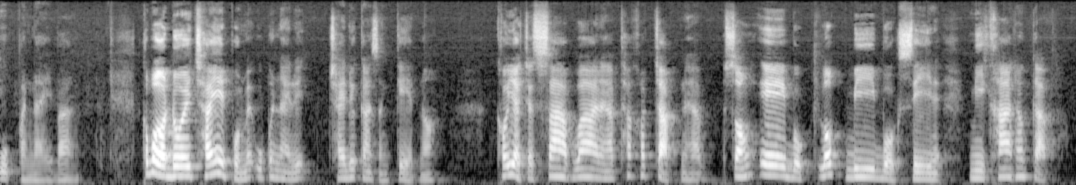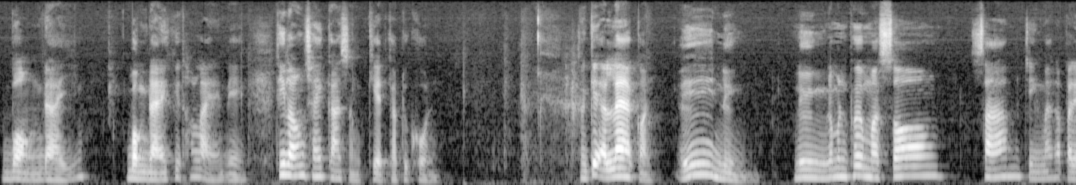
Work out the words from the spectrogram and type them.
อุปนัยบ้าง เขาบอกโดยใช้เหตุผลแบบอุปนัยใช้ด้วยการสังเกตเนาะเขาอยากจะทราบว่านะครับถ้าเขาจับนะครับ 2a บวกลบ b บวก c เนี่ยมีค่าเท่ากับบองไดบองไดคือเท่าไหร่นั่นเอง ที่เราต้องใช้การสังเกตครับทุกคน สังเกตอันแรกก่อน เอ๊หนึ่งหนึ่งแล้วมันเพิ่มมาสองสามจริงไหมครับไปเ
